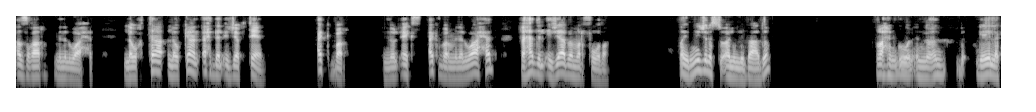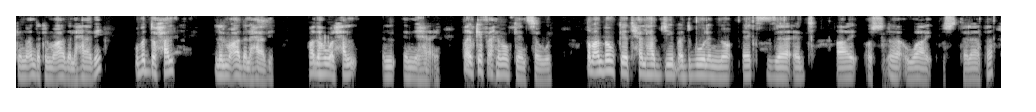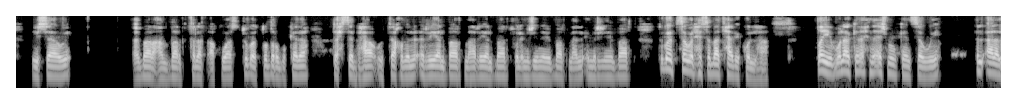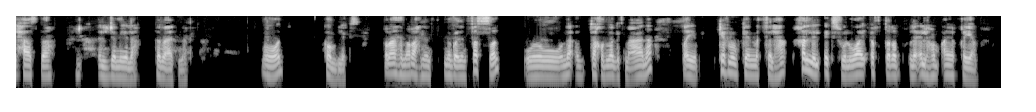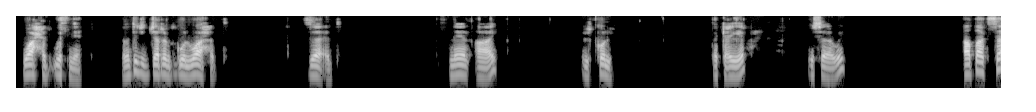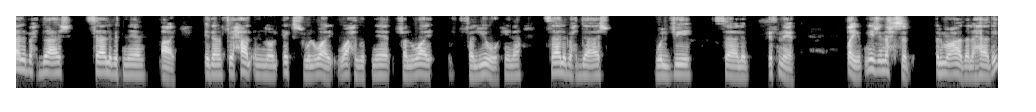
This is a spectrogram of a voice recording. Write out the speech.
أصغر من الواحد. لو اختار لو كان إحدى الإجابتين أكبر إنه الإكس أكبر من الواحد فهذه الإجابة مرفوضة. طيب نيجي للسؤال اللي بعده. راح نقول إنه عند قايل لك إنه عندك المعادلة هذه وبده حل للمعادلة هذه. هذا هو الحل النهائي. طيب كيف إحنا ممكن نسوي؟ طبعا ممكن تحلها تجيب تقول إنه x زائد i أس y أس ثلاثة يساوي عبارة عن ضرب ثلاث أقواس. تقعد تضرب كذا وتحسبها وتاخذ الريال بارت مع الريال بارت والإيماجينري بارت مع الإيماجينري بارت. تقعد تسوي الحسابات هذه كلها. طيب ولكن إحنا إيش ممكن نسوي؟ الآلة الحاسبة الجميلة تبعتنا. mode complex. طبعا إحنا ما راح نقعد نفصل وتاخذ وقت معانا. طيب كيف ممكن نمثلها؟ خلي ال x وال y افترض لهم أي قيم. واحد واثنين. لما تيجي تجرب تقول واحد زائد اثنين آي الكل تكعيب يساوي أعطاك سالب 11 سالب 2 آي. إذا في حال إنه ال x وال y واحد واثنين فال y value هنا سالب 11 وال v سالب 2 طيب نيجي نحسب المعادلة هذه.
